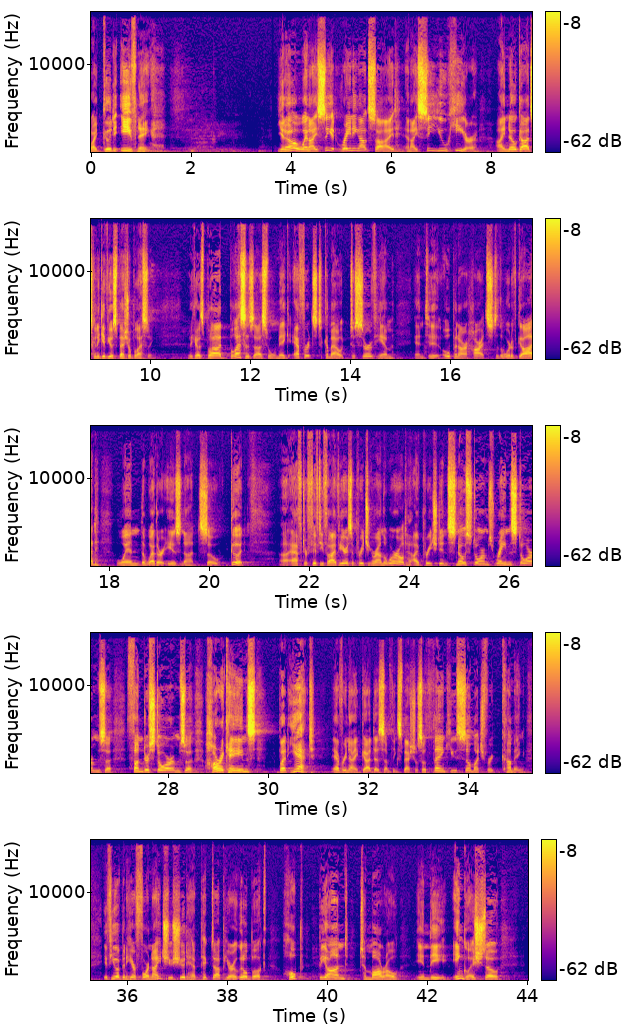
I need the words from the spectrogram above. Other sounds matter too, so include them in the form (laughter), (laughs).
Why, good evening. You know, when I see it raining outside and I see you here, I know God's going to give you a special blessing. Because God blesses us when we make efforts to come out to serve Him and to open our hearts to the Word of God when the weather is not so good. Uh, after 55 years of preaching around the world, I've preached in snowstorms, rainstorms, uh, thunderstorms, uh, hurricanes, but yet, every night, God does something special. So thank you so much for coming. If you have been here four nights, you should have picked up your little book, Hope Beyond Tomorrow, in the English. So,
